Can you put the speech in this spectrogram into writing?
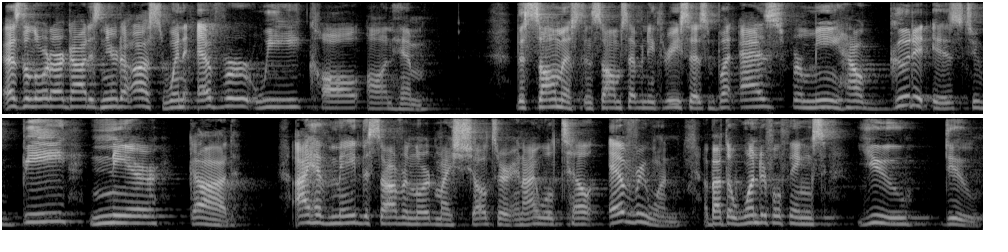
as the Lord our God is near to us whenever we call on him? The psalmist in Psalm 73 says, But as for me, how good it is to be near God. I have made the sovereign Lord my shelter, and I will tell everyone about the wonderful things you do.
